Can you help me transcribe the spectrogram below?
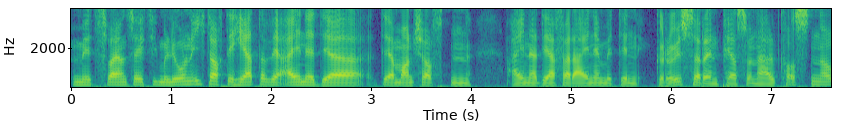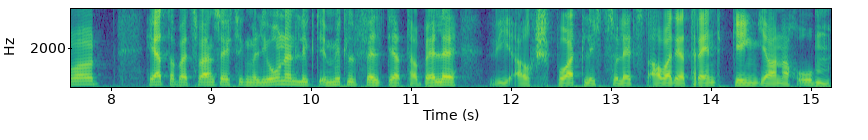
mit 62 Millionen. Ich dachte, Hertha wäre eine der, der Mannschaften, einer der Vereine mit den größeren Personalkosten, aber Hertha bei 62 Millionen liegt im Mittelfeld der Tabelle, wie auch sportlich zuletzt, aber der Trend ging ja nach oben.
